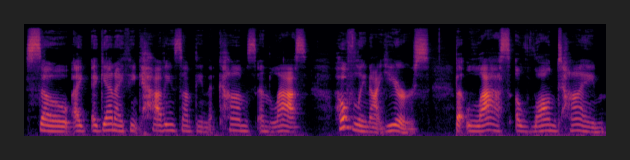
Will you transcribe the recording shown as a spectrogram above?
So, I, again, I think having something that comes and lasts, hopefully not years, but lasts a long time,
